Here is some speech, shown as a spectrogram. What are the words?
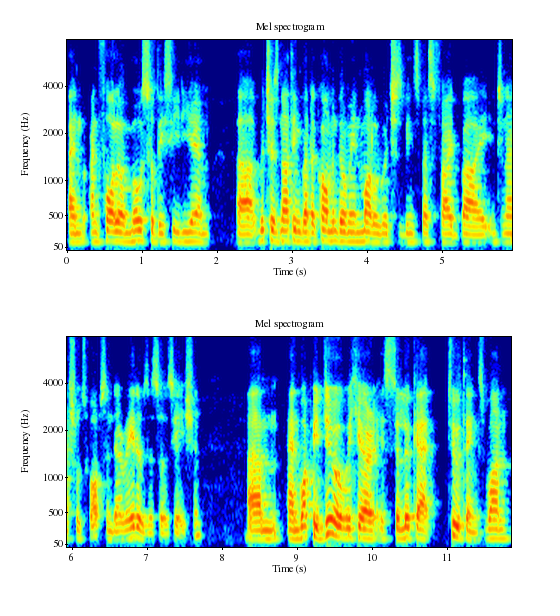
and, and follow most of the CDM uh, which is nothing but a common domain model which has been specified by International Swaps and Derivatives Association. Um, and what we do over here is to look at two things. One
